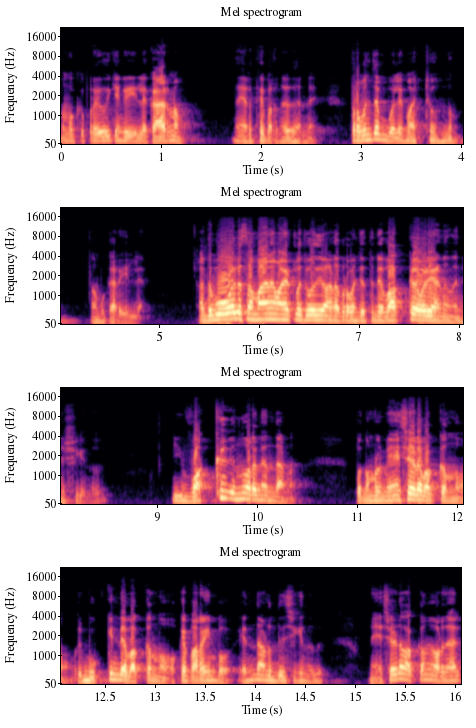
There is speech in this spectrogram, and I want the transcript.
നമുക്ക് പ്രയോഗിക്കാൻ കഴിയില്ല. കാരണം നേരത്തെ പറഞ്ഞത് തന്നെ പ്രപഞ്ചം പോലെ മറ്റൊന്നും നമുക്കറിയില്ല. അതുപോലെ സമാനമായിട്ടുള്ള ചോദ്യമാണ് പ്രപഞ്ചത്തിന്റെ വക്ക് എവിടെയാണെന്ന് അന്വേഷിക്കുന്നത്. ഈ വക്ക് എന്ന് പറയുന്നത് എന്താണ്? ഇപ്പോൾ നമ്മൾ മേശയുടെ വക്കെന്നോ ഒരു ബുക്കിന്റെ വക്കെന്നോ ഒക്കെ പറയുമ്പോൾ എന്താണ് ഉദ്ദേശിക്കുന്നത്? മേശയുടെ വക്കെന്ന് പറഞ്ഞാൽ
